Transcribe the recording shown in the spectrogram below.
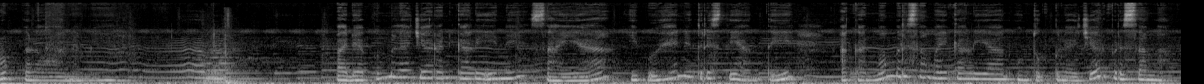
rabbal alamin. Pada pembelajaran kali ini, saya, Ibu Heni Tristianti, akan membersamai kalian untuk belajar bersama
